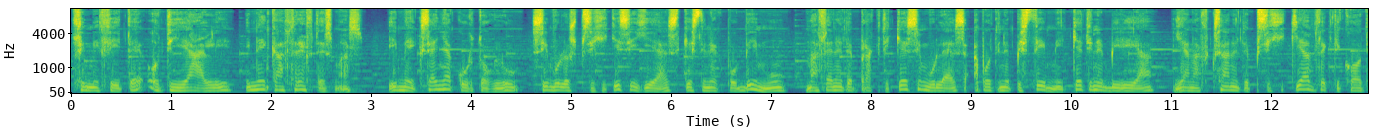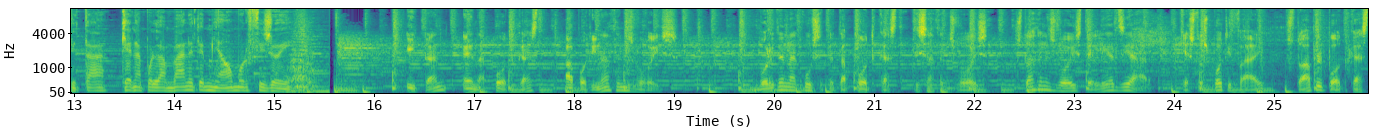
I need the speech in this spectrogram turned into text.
Θυμηθείτε ότι οι άλλοι είναι οι καθρέφτες μας. Είμαι η Ξένια Κουρτογλού, σύμβουλος ψυχικής υγείας και στην εκπομπή μου μαθαίνετε πρακτικές συμβουλές από την επιστήμη και την εμπειρία για να αυξάνετε ψυχική ανθεκτικότητα και να απολαμβάνετε μια όμορφη ζωή. Ήταν ένα podcast από την Athens Voice. Μπορείτε να ακούσετε τα podcast της Athens Voice στο athensvoice.gr και στο Spotify, στο Apple Podcast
